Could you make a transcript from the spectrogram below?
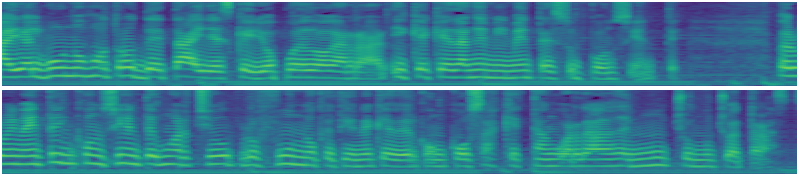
hay algunos otros detalles que yo puedo agarrar y que quedan en mi mente subconsciente. Pero mi mente inconsciente es un archivo profundo que tiene que ver con cosas que están guardadas de mucho, mucho atrás.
